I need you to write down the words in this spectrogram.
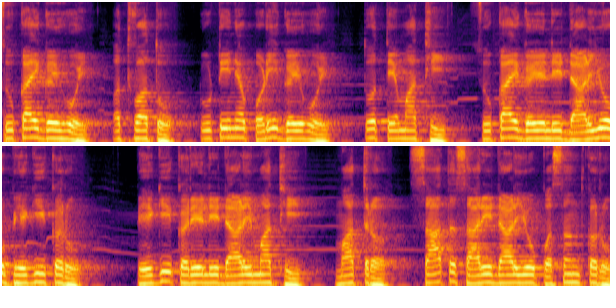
સુકાઈ ગઈ હોય અથવા તો તૂટીને પડી ગઈ હોય, તો તેમાંથી સુકાઈ ગયેલી ડાળીઓ ભેગી કરો. ભેગી કરેલી ડાળીમાંથી માત્ર સાત સારી ડાળીઓ પસંદ કરો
